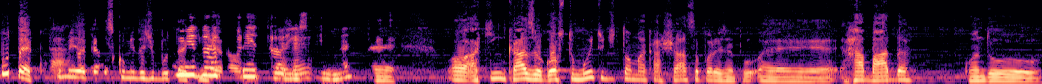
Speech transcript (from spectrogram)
Boteco. Tá. Comer aquelas comidas de boteco. Comida frita em Uhum. si, né? Ó, aqui em casa eu gosto muito de tomar cachaça, por exemplo, é, rabada, quando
